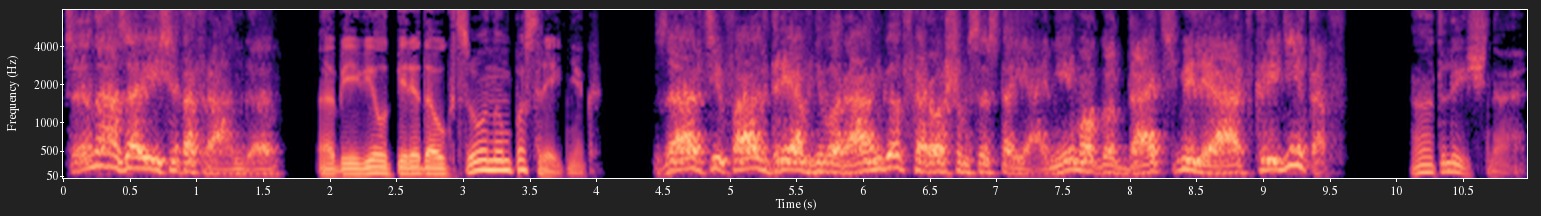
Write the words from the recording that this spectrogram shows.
«Цена зависит от ранга», — объявил перед аукционом посредник. За артефакт древнего ранга в хорошем состоянии могут дать миллиард кредитов». «Отлично.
